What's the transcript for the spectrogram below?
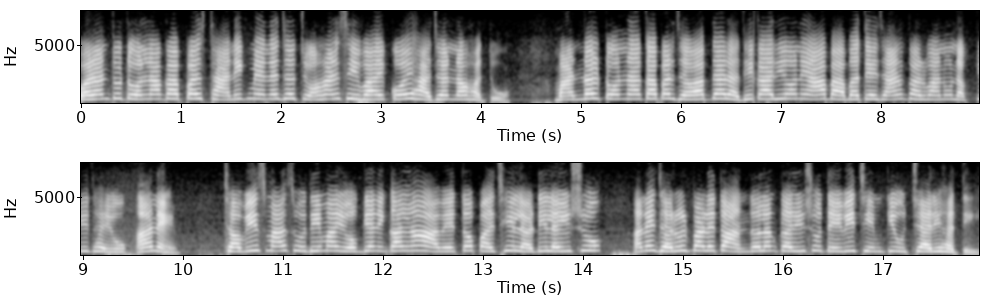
પરંતુ ટોલનાકા પર સ્થાનિક મેનેજર ચૌહાણ સિવાય કોઈ હાજર ન હતું માંડલ ટોલનાકા પર જવાબદાર અધિકારીઓને આ બાબતે જાણ કરવાનું નક્કી થયું અને છવ્વીસ માસ સુધીમાં યોગ્ય નિકાલ ન આવે તો પછી લડી લઈશું અને જરૂર પડે તો આંદોલન કરીશું તેવી ચીમકી ઉચ્ચારી હતી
